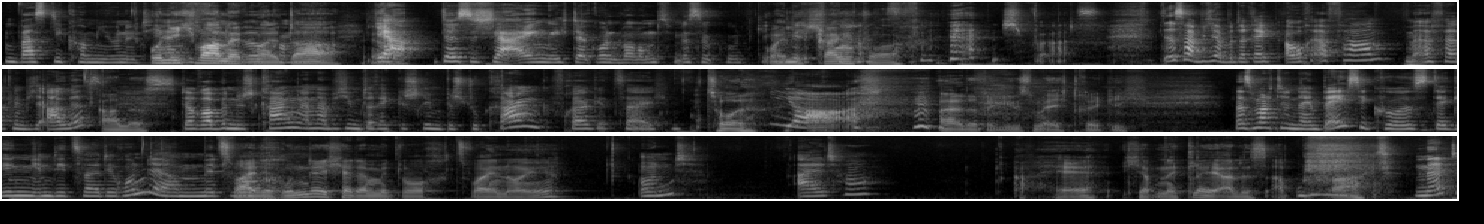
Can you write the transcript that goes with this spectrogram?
was die Community Und ich war nicht mal da. Ja. Ja. das ist ja eigentlich der Grund, warum es mir so gut ging. Weil ich krank Spaß. war. Spaß. Das habe ich aber direkt auch erfahren. Man erfährt nämlich alles. Alles. Der Robin ist krank, dann habe ich ihm direkt geschrieben, bist du krank? Fragezeichen. Toll. Ja. Alter, da ging es mir echt dreckig. Was macht denn dein Basic-Kurs? Der ging in die zweite Runde am Mittwoch. Zweite Runde, ich hätte am Mittwoch zwei neue. Und? Alter? Ach, hä? Ich habe nicht gleich alles abgefragt. Nett.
